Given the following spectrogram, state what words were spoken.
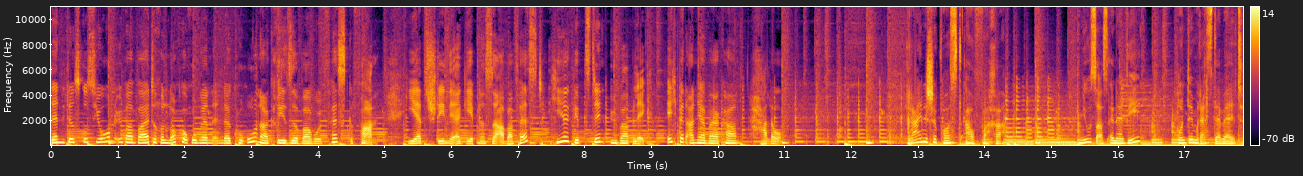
Denn die Diskussion über weitere Lockerungen in der Corona-Krise war wohl festgefahren. Jetzt stehen die Ergebnisse aber fest. Hier gibt's den Überblick. Ich bin Anja Wölker. Hallo. Rheinische Post Aufwacher. News aus NRW und dem Rest der Welt.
